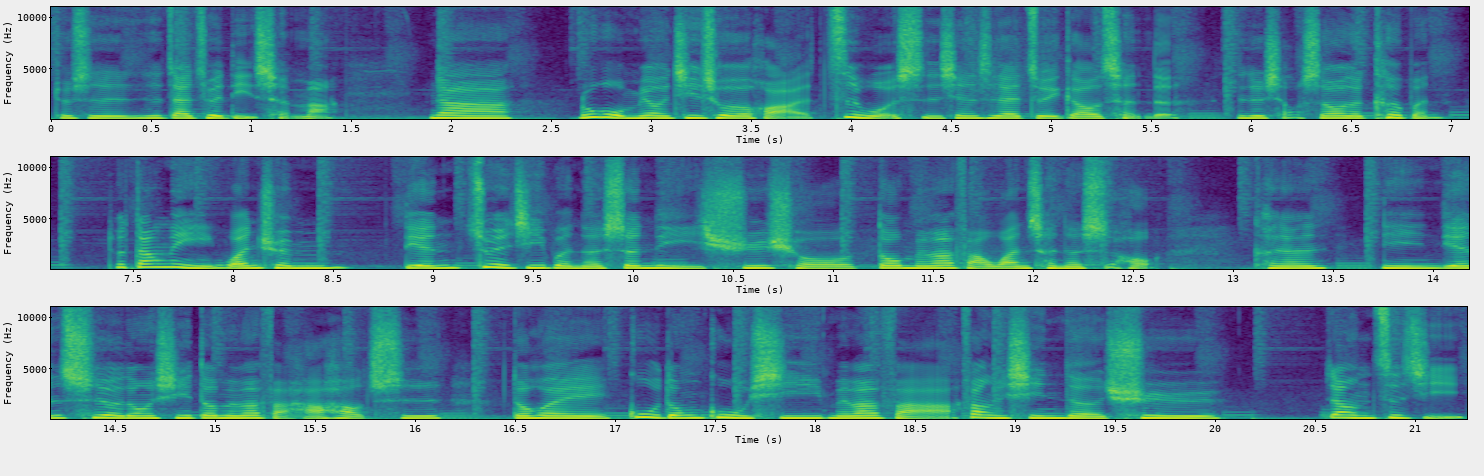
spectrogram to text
就是是在最底层嘛。那如果我没有记错的话，自我实现是在最高层的。那就小时候的课本，就当你完全连最基本的生理需求都没办法完成的时候，可能你连吃的东西都没办法好好吃，都会顾东顾西，没办法放心的去让自己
